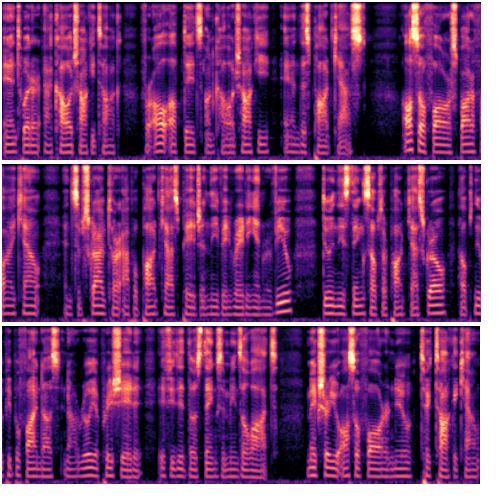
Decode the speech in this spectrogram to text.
and Twitter at College Hockey Talk for all updates on college hockey and this podcast. Also, follow our Spotify account and subscribe to our Apple Podcast page and leave a rating and review. Doing these things helps our podcast grow, helps new people find us, and I really appreciate it if you did those things. It means a lot. Make sure you also follow our new TikTok account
